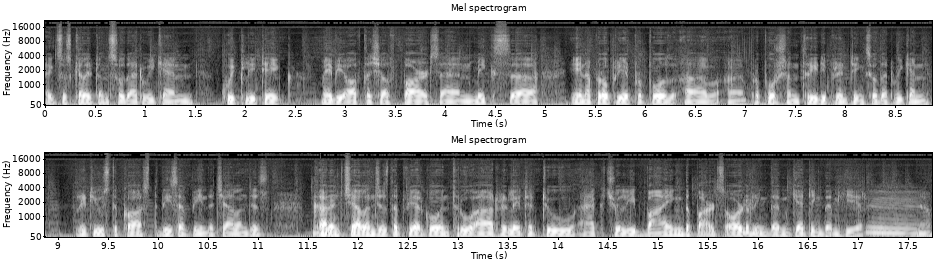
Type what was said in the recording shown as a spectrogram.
exoskeleton so that we can quickly take maybe off-the-shelf parts and mix uh, in appropriate propos- uh, uh, proportion 3D printing so that we can reduce the cost. These have been the challenges. Current challenges that we are going through are related to actually buying the parts, ordering Mm. them, getting them here. Mm. You know.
